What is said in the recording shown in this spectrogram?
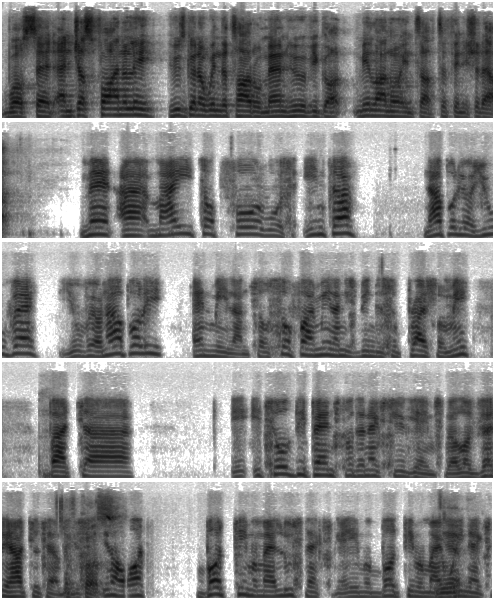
well said. And just finally, who's going to win the title, man? Who have you got, Milan or Inter, to finish it out? Man, uh, my top four was Inter, Napoli or Juve, Juve or Napoli, and Milan. So so far Milan has been the surprise for me, but uh, it, it, all depends for the next few games. Well, it's very hard to tell because of course. you know what, both team might lose next game, both team might yeah. win next.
